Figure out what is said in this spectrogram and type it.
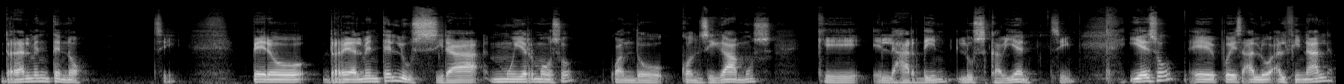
Realmente no, ¿sí? Pero realmente lucirá muy hermoso cuando consigamos que el jardín luzca bien, ¿sí? Y eso, eh, pues al, final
